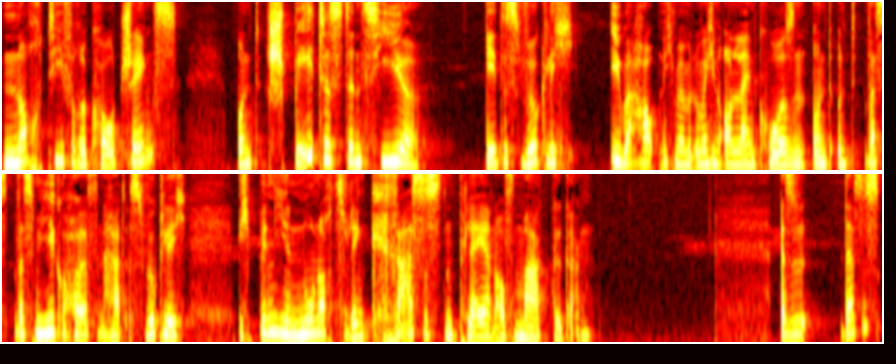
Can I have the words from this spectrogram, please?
noch tiefere Coachings. Und spätestens hier geht es wirklich überhaupt nicht mehr mit irgendwelchen Online-Kursen. Und, und was, was mir hier geholfen hat, ist wirklich, ich bin hier nur noch zu den krassesten Playern auf dem Markt gegangen. Also, das ist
